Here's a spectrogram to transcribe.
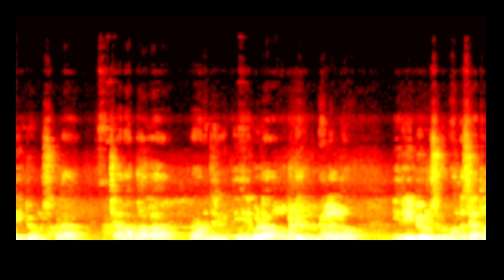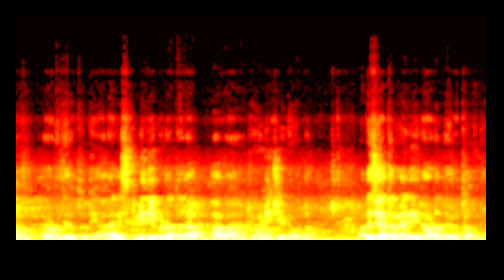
రీపేమెంట్స్ కూడా చాలా బాగా రావడం జరిగింది. ఇది కూడా ఒకటి రెండు నెలల్లో ఈ రీపేమెంట్స్ కూడా వంద శాతం రావడం జరుగుతుంది. అలాగే శ్రీనిధి కూడా దాదాపు బాగా డివిడీ చేయడం వల్ల వంద శాతం అనేది రావడం జరుగుతూ ఉంది.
